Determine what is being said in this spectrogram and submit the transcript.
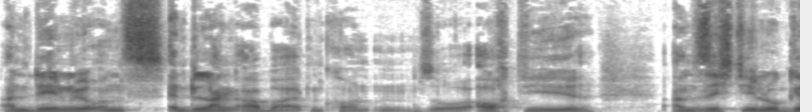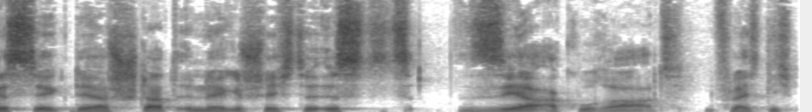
an denen wir uns entlang arbeiten konnten. So auch die an sich die Logistik der Stadt in der Geschichte ist sehr akkurat. Vielleicht nicht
